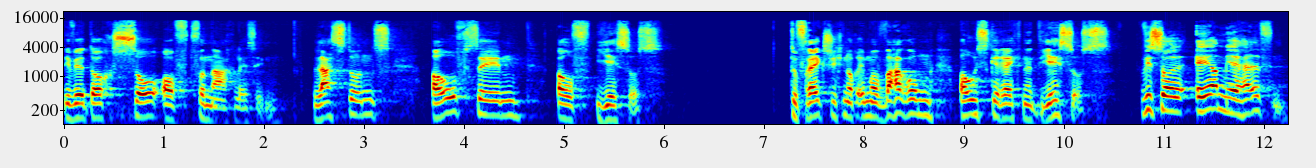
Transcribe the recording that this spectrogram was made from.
die wir doch so oft vernachlässigen. Lasst uns aufsehen auf Jesus. Du fragst dich noch immer, warum ausgerechnet Jesus? Wie soll er mir helfen?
